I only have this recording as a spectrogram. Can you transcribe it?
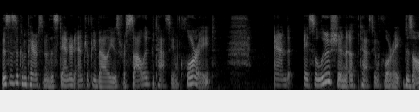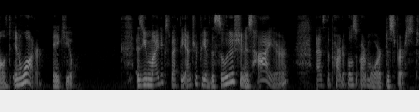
This is a comparison of the standard entropy values for solid potassium chlorate and a solution of potassium chlorate dissolved in water, AQ. As you might expect, the entropy of the solution is higher as the particles are more dispersed.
